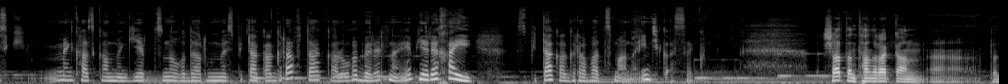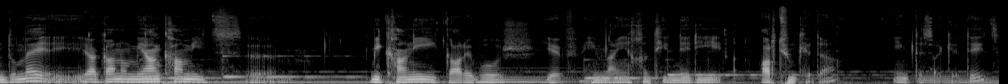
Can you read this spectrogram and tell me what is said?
իսկ մենք հասկանում ենք երբ ծնողը դառնում է սպիտակ ագրավ դա կարող է բերել նաեւ երեխայի սպիտակ ագրավացմանը ինչ կասեք շատ ընդհանրական պնդում է իրականում միանգամից մի քանի կարևոր եւ հիմնային խնդիրների արդյունք է դա իմ տեսակետից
